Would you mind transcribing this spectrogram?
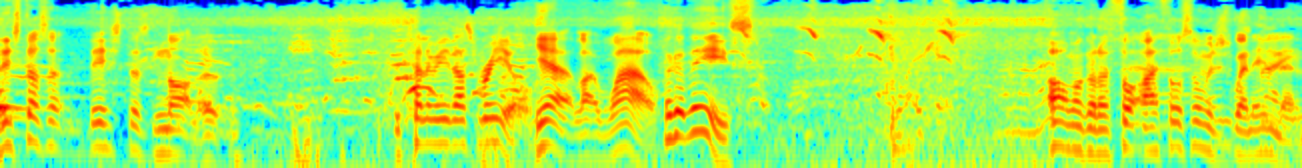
This doesn't. This does not look. You're telling me that's real? Yeah. Like wow. Look at these. Oh my god! I thought I thought someone just went in then.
